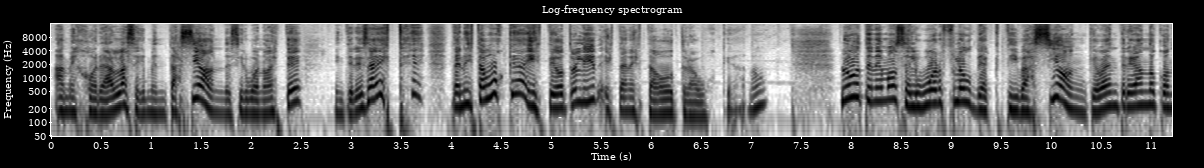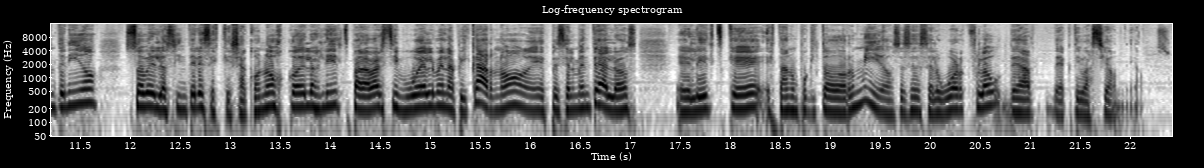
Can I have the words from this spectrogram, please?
A mejorar la segmentación, decir, bueno, este interesa este, está en esta búsqueda y este otro lead está en esta otra búsqueda, ¿no? Luego tenemos el workflow de activación que va entregando contenido sobre los intereses que ya conozco de los leads para ver si vuelven a picar, ¿no? Especialmente a los eh, leads que están un poquito dormidos. Ese es el workflow de, de activación, digamos.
